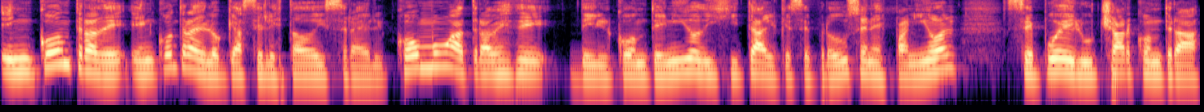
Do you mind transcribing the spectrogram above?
en, contra de, en contra de lo que hace el Estado de Israel. ¿Cómo a través de, del contenido digital que se produce en español se puede luchar contra,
